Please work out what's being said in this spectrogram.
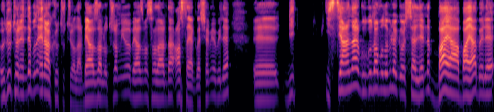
Ödül töreninde bunu en arkaya oturtuyorlar. Beyazlarla oturamıyor. Beyaz masalarda asla yaklaşamıyor bile. Eee, bir isteyenler Google'dan bulabiliyor görsellerini. Baya baya böyle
